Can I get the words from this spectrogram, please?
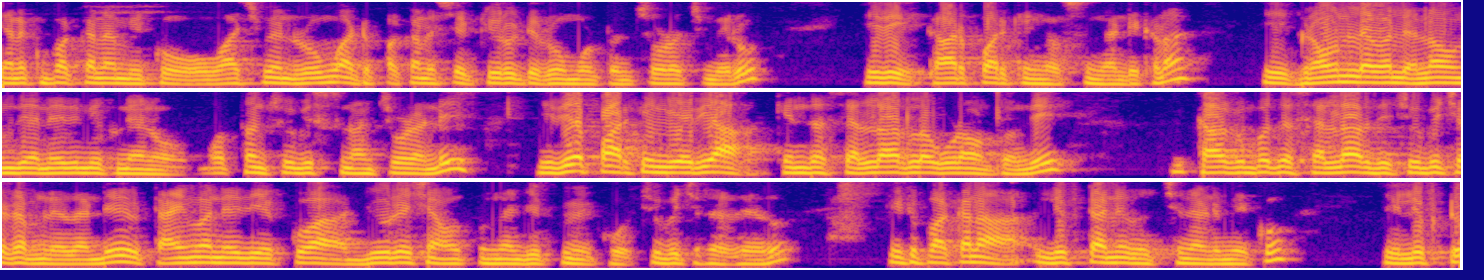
వెనక పక్కన మీకు వాచ్మెన్ రూమ్ అటు పక్కన సెక్యూరిటీ రూమ్ ఉంటుంది చూడొచ్చు మీరు. ఇది కార్ పార్కింగ్ వస్తుందండి ఇక్కడ. ఈ గ్రౌండ్ లెవెల్ ఎలా ఉంది అనేది మీకు నేను మొత్తం చూపిస్తున్నాను చూడండి. ఇదే పార్కింగ్ ఏరియా కింద సెల్లార్లో కూడా ఉంటుంది. కాకపోతే సెల్లార్ది చూపించడం లేదండి. టైం అనేది ఎక్కువ డ్యూరేషన్ అవుతుందని చెప్పి మీకు చూపించడం లేదు. ఇటు పక్కన లిఫ్ట్ అనేది వచ్చిందండి మీకు. ఈ లిఫ్ట్.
